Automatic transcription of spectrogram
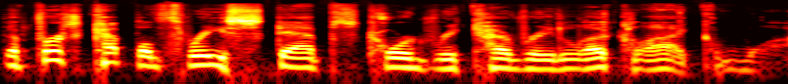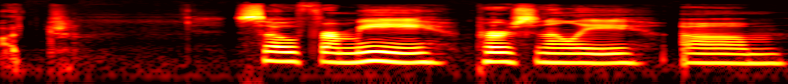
The first couple, three steps toward recovery look like what? So for me personally, um,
